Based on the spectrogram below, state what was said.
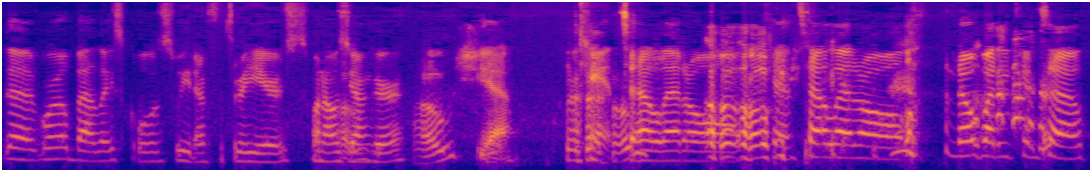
the Royal Ballet School in Sweden for three years when I was Oh, younger. Oh shit. Yeah. Can't tell at all. Oh, Can't tell at all. Nobody can tell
